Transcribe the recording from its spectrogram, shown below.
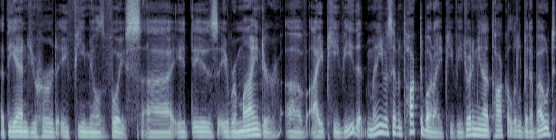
at the end, you heard a female's voice. Uh, it is a reminder of IPV that many of us haven't talked about IPV. Joining me now to talk a little bit about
